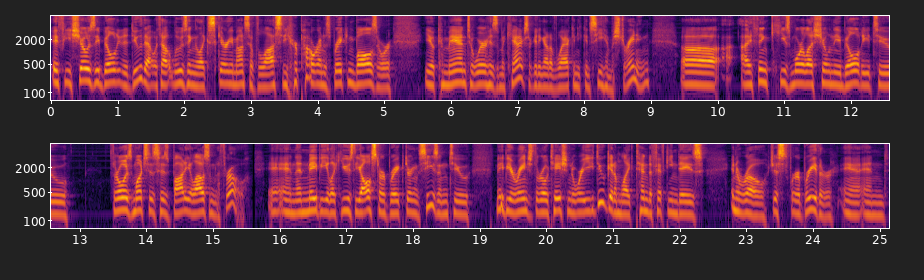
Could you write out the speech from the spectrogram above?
if he shows the ability to do that without losing like scary amounts of velocity or power on his breaking balls or you know command to where his mechanics are getting out of whack and you can see him straining uh, I think he's more or less shown the ability to throw as much as his body allows him to throw. and then maybe like use the All Star break during the season to maybe arrange the rotation to where you do get him like 10 to 15 days in a row just for a breather and, and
